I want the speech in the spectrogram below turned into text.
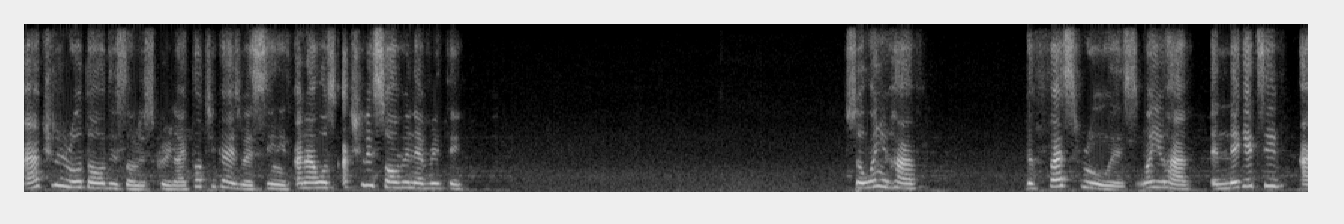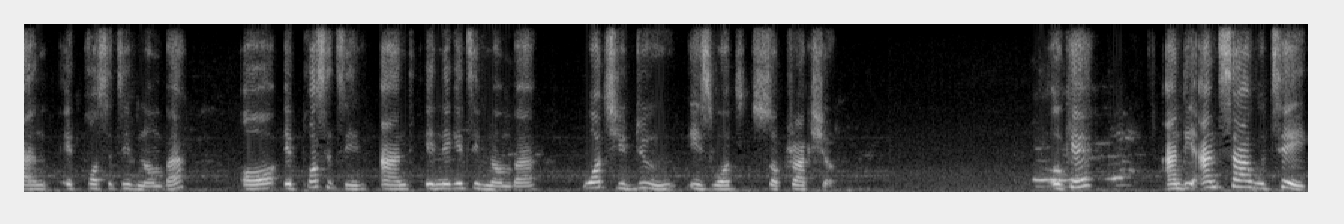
I actually wrote all this on the screen. I thought you guys were seeing it, and I was actually solving everything. So when you have the first rule is when you have a negative and a positive number, or a positive and a negative number, what you do is what subtraction. Okay? And the answer will take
